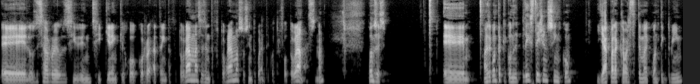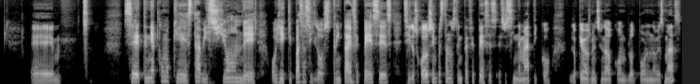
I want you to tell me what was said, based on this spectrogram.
eh, los desarrolladores deciden si quieren que el juego corra a 30 fotogramas, 60 fotogramas o 144 fotogramas, ¿no? Entonces, eh, haz de cuenta que con el PlayStation 5, ya para acabar este tema de Quantic Dream, eh, se tenía como que esta visión de, oye, ¿qué pasa si los 30 FPS, si los juegos siempre están los 30 FPS, eso es cinemático, lo que hemos mencionado con Bloodborne una vez más.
